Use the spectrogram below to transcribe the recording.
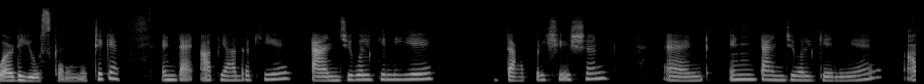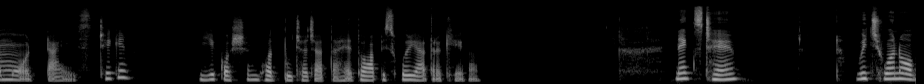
वर्ड यूज़ करेंगे, ठीक है? आप याद रखिए टेंजिबल के लिए डेप्रिशिएशन एंड इंटेंजिबल के लिए अमोटाइज ठीक है? ये क्वेश्चन बहुत पूछा जाता है तो आप इसको याद रखिएगा। नेक्स्ट है which one of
